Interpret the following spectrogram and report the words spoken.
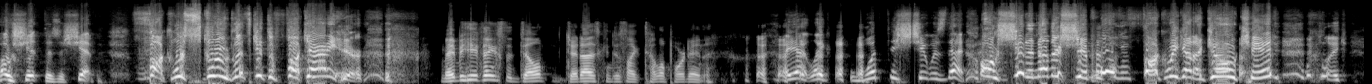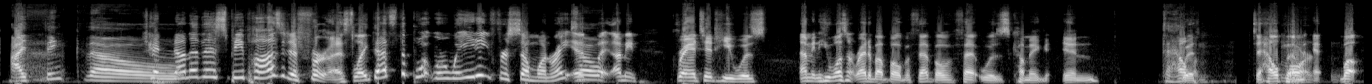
Oh shit, there's a ship. Fuck, we're screwed. Let's get the fuck out of here. Maybe he thinks the Del- Jedi's can just like teleport in. Yeah, like what the shit was that? Oh shit, another ship. Oh fuck, we gotta go, kid. like, I think though. can none of this be positive for us? Like, that's the point. We're waiting for someone, right? So- but I mean, granted, he was. I mean, he wasn't right about Boba Fett. Boba Fett was coming in to help with- him to help More. him. Well,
